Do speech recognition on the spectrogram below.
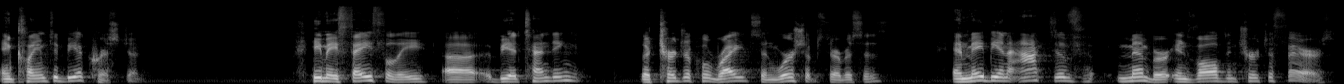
and claim to be a Christian. He may faithfully uh, be attending liturgical rites and worship services and may be an active member involved in church affairs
